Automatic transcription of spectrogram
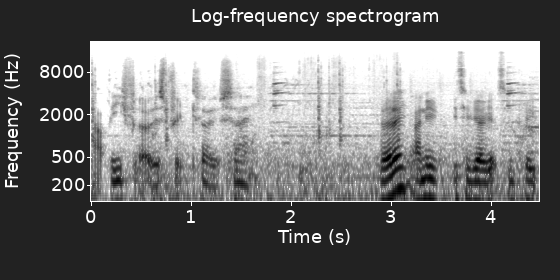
That beefalo is pretty close, eh? Really? I need to go get some poop.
